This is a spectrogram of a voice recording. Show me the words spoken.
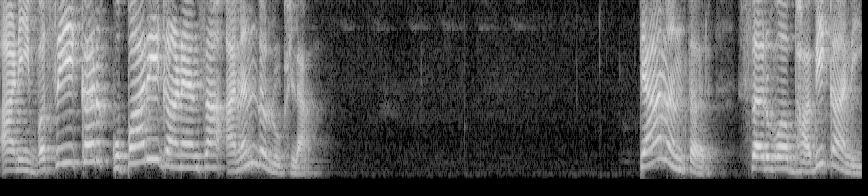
आणि वसईकर कुपारी गाण्यांचा आनंद लुटला. त्यानंतर सर्व भाविकांनी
